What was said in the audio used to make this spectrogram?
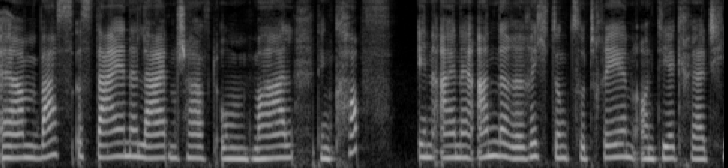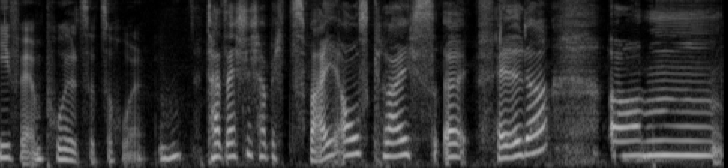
Ähm, was ist deine Leidenschaft, um mal den Kopf in eine andere Richtung zu drehen und dir kreative Impulse zu holen? Mhm. Tatsächlich habe ich zwei Ausgleichsfelder. Ähm,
